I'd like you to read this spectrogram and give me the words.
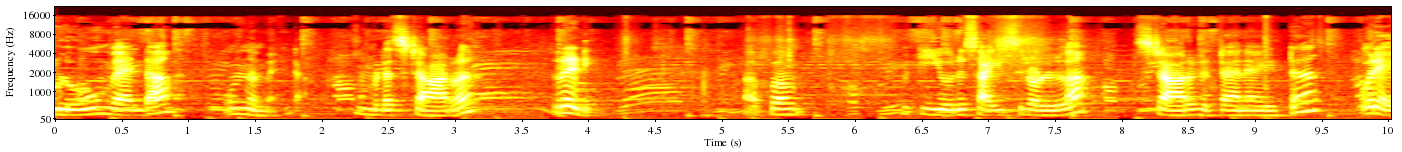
ഗ്ലൂവും വേണ്ട ഒന്നും വേണ്ട. നമ്മുടെ സ്റ്റാർ റെഡി അപ്പം നമുക്ക് ഈ ഒരു സൈസിലുള്ള സ്റ്റാർ കിട്ടാനായിട്ട് ഒരു എ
